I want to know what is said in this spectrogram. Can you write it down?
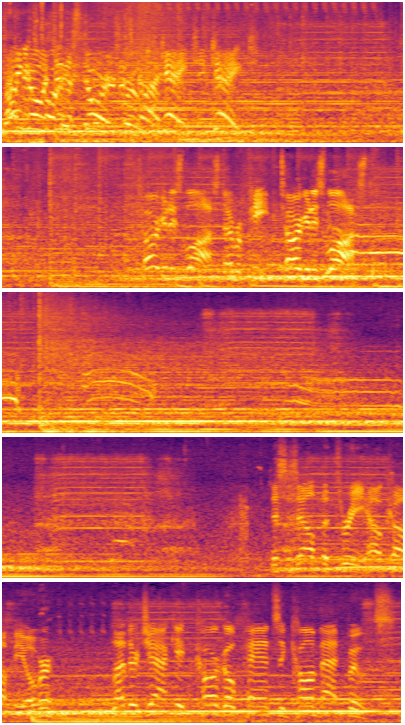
Tango is in the storage room. Engage, engage. Target is lost. I repeat, target is lost. This is Alpha 3. How copy? Over. Leather jacket, cargo pants, and combat boots.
